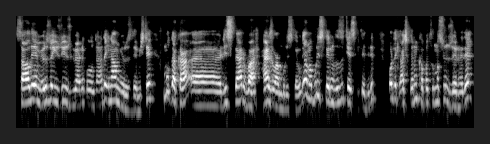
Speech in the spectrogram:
sağlayamıyoruz ve %100 güvenlik olduğuna da inanmıyoruz demişti. Mutlaka e, riskler var. Her zaman bu riskler oluyor ama bu risklerin hızlı tespit edilip oradaki açıkların kapatılması üzerine de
